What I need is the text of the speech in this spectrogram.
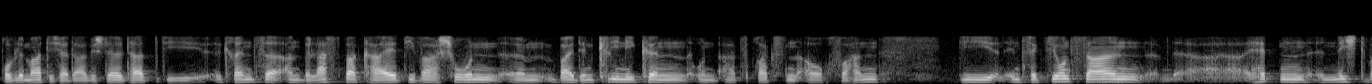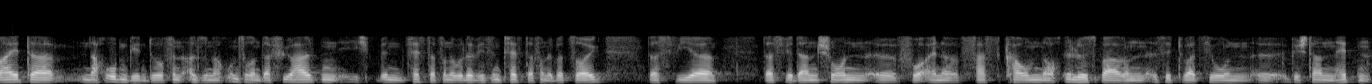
problematischer dargestellt hat. Die Grenze an Belastbarkeit, die war schon ähm, bei den Kliniken und Arztpraxen auch vorhanden. Die Infektionszahlen äh, hätten nicht weiter nach oben gehen dürfen, also nach unserem Dafürhalten. Ich bin fest davon oder wir sind fest davon überzeugt, dass wir dass wir dann schon äh, vor einer fast kaum noch lösbaren Situation äh, gestanden hätten.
